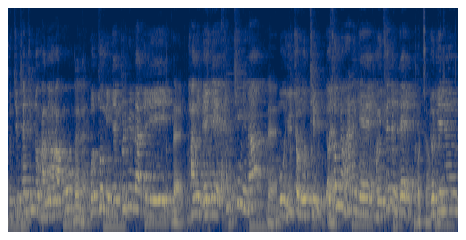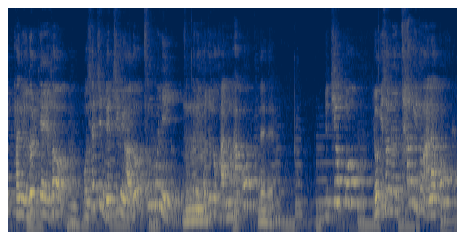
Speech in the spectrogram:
두 팀, 세 팀도 가능하고 네네. 보통 이제 풀빌라들이 네. 방이 4개 한 팀이나 네. 뭐 1.5팀, 6명 하는 게 거의 최대인데 그렇죠. 여기는 방이 8개에서 뭐 3팀, 4팀이 와도 충분히 충분히 음. 거주도 가능하고 네네. 이제 티업도 여기서는 차로 이동 안 하고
